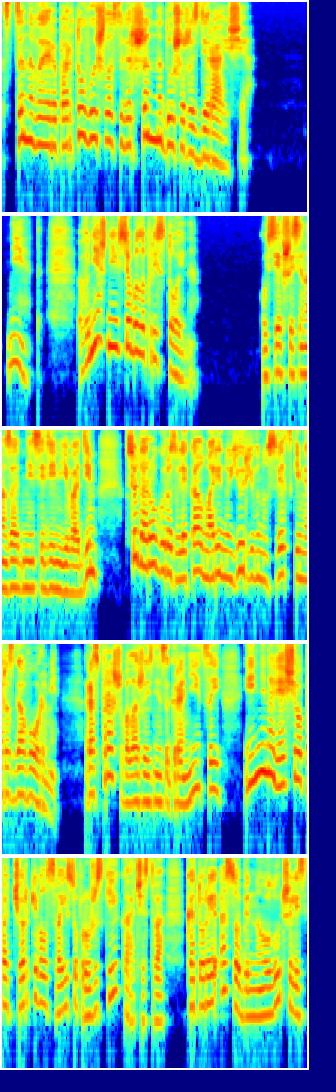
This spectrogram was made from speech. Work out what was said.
Сцена в аэропорту вышла совершенно душераздирающая. Нет, внешне все было пристойно. Усевшийся на заднее сиденье Вадим всю дорогу развлекал Марину Юрьевну светскими разговорами, расспрашивал о жизни за границей и ненавязчиво подчеркивал свои супружеские качества, которые особенно улучшились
